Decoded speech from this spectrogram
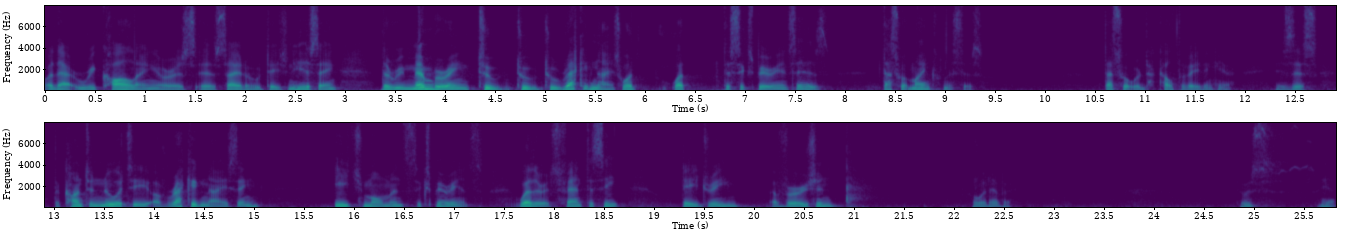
or that recalling, or as, as Tejaniya is saying, the remembering to, to, to recognize what, what this experience is, that's what mindfulness is. That's what we're cultivating here, is this the continuity of recognizing each moment's experience, whether it's fantasy, daydream, aversion, or whatever. There was, yeah,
